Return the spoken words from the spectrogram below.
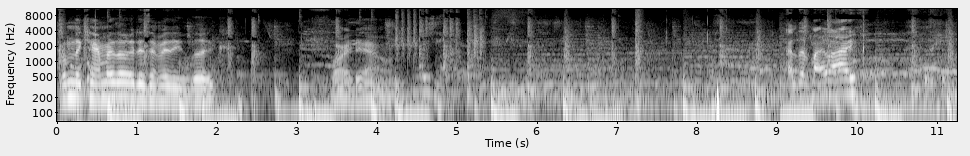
From the camera though, it doesn't really look far down. I live my life.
